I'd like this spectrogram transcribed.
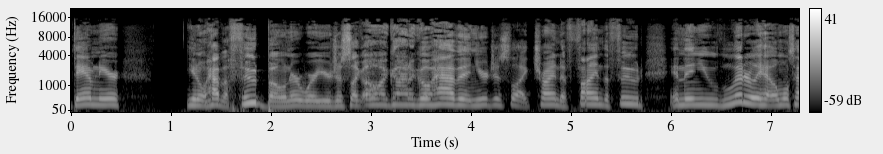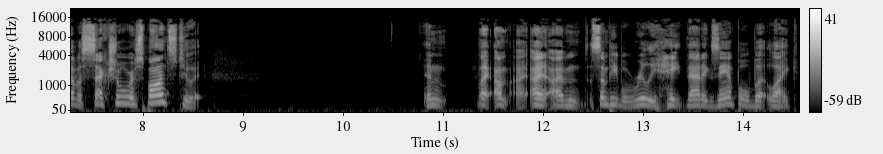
damn near you know have a food boner where you're just like oh i gotta go have it. And you're just like trying to find the food. And then you literally almost have a sexual response to it. And like i'm I, i'm some people really hate that example. But like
